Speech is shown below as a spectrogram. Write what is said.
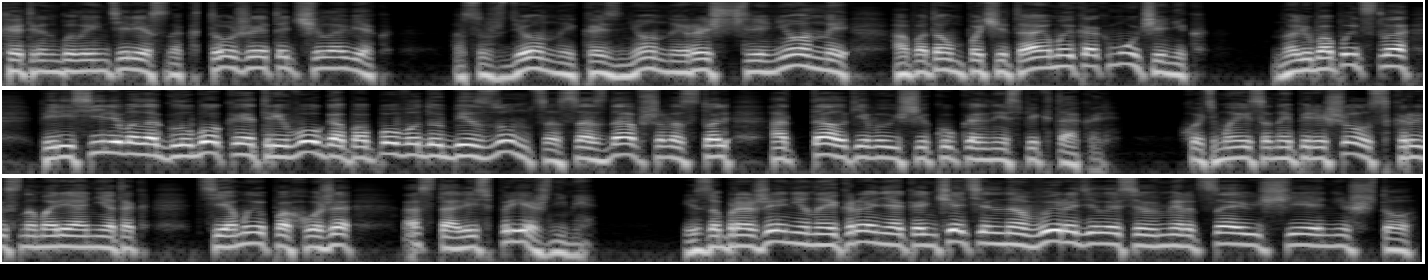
Кэтрин было интересно, кто же этот человек? Осужденный, казненный, расчлененный, а потом почитаемый как мученик. Но любопытство пересиливало глубокая тревога по поводу безумца, создавшего столь отталкивающий кукольный спектакль. Хоть Мейсон и перешел с крыс на марионеток, темы, похоже, остались прежними. Изображение на экране окончательно выродилось в мерцающее ничто,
